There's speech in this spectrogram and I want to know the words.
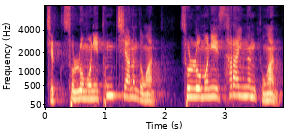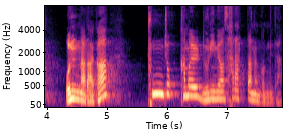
즉 솔로몬이 통치하는 동안 솔로몬이 살아있는 동안 온 나라가 풍족함을 누리며 살았다는 겁니다.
